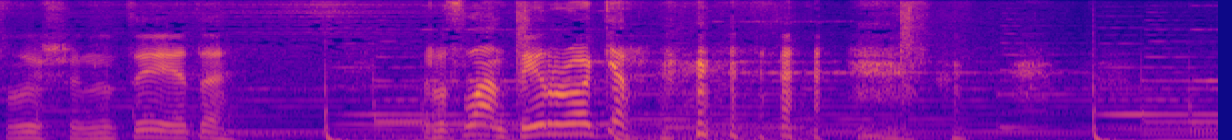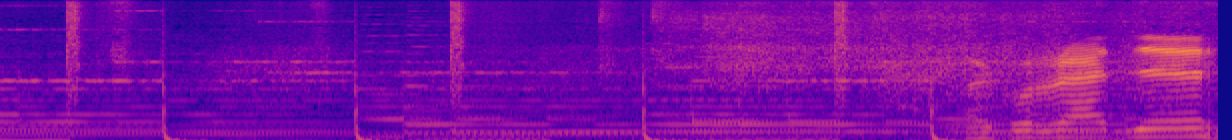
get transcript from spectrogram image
Слушай, ну ты это... Руслан, ты рокер. Аккуратней.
